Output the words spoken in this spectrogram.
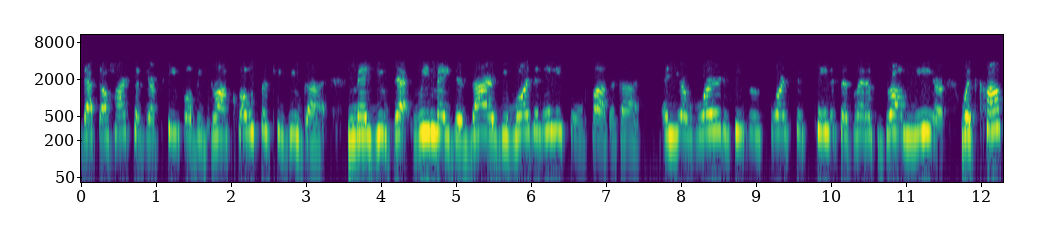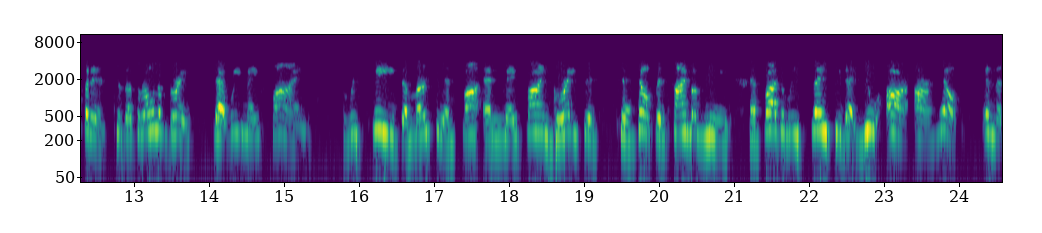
that the hearts of your people be drawn closer to you, God. May you that we may desire you more than anything, Father God. In your word, Hebrews 4 16, it says, Let us draw near with confidence to the throne of grace that we may find, receive the mercy and, fi- and may find grace in, to help in time of need. And Father, we thank you that you are our help in the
